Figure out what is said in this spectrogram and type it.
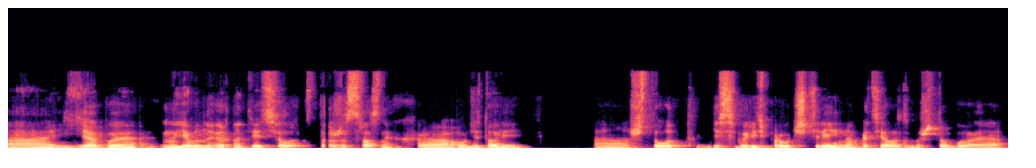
А, я бы, ну, я бы, наверное, ответил тоже с разных а, аудиторий. что вот если говорить про учителей, нам хотелось бы, чтобы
